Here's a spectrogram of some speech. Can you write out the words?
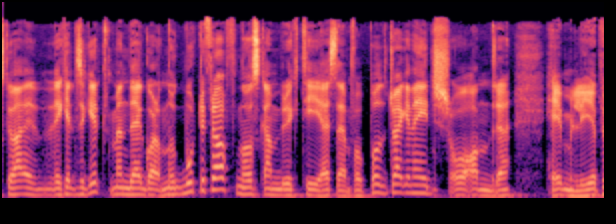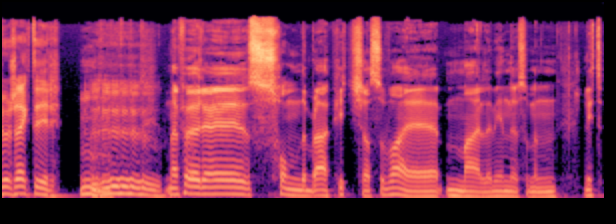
skulle være, ikke helt sikkert, men det går han nok bort ifra. For nå skal han bruke tida istedenfor på Dragon Age og andre hemmelige prosjekter. Mm. Nei, for eh, sånn det ble pitcha, så var jeg mer eller mindre som en litt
